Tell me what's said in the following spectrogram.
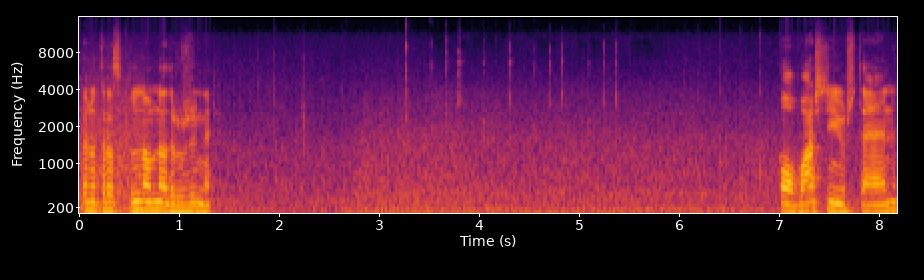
Pewno teraz klną na drużynę. O, właśnie już ten.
